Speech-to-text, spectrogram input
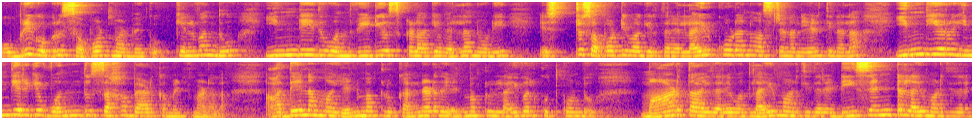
ಒಬ್ರಿಗೊಬ್ರು ಸಪೋರ್ಟ್ ಮಾಡಬೇಕು. ಕೆಲವೊಂದು ಹಿಂದಿದು ಒಂದು ವೀಡಿಯೋಸ್ಗಳಾಗಿ ಅವೆಲ್ಲ ನೋಡಿ ಎಷ್ಟು ಸಪೋರ್ಟಿವ್ ಆಗಿರ್ತಾರೆ. ಲೈವ್ ಕೂಡ ಅಷ್ಟೇ ನಾನು ಹೇಳ್ತೀನಲ್ಲ, ಹಿಂದಿಯರು ಹಿಂದಿಯರಿಗೆ ಒಂದು ಸಹ ಬ್ಯಾಡ್ ಕಮೆಂಟ್ ಮಾಡಲ್ಲ. ಅದೇ ನಮ್ಮ ಹೆಣ್ಮಕ್ಳು, ಕನ್ನಡದ ಹೆಣ್ಮಕ್ಳು ಲೈವಲ್ಲಿ ಕೂತ್ಕೊಂಡು ಮಾಡ್ತಾ ಇದ್ದಾರೆ ಒಂದು ಲೈವ್ ಮಾಡ್ತಿದ್ದಾರೆ ಡೀಸೆಂಟ್ ಲೈವ್ ಮಾಡ್ತಿದ್ದಾರೆ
